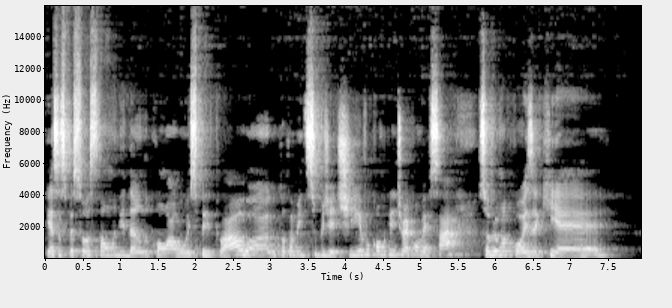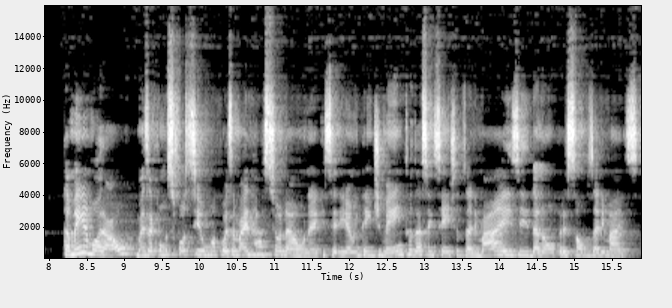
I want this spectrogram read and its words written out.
e essas pessoas estão lidando com algo espiritual, algo totalmente subjetivo, como que a gente vai conversar sobre uma coisa que é também é moral, mas é como se fosse uma coisa mais racional, né? Que seria o entendimento da ciência dos animais e da não opressão dos animais.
